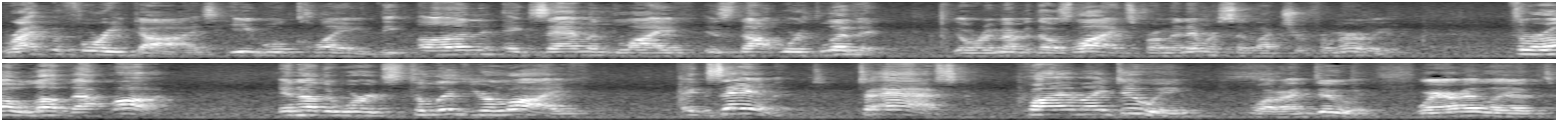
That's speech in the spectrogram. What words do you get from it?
right before he dies, he will claim the unexamined life is not worth living. You'll remember those lines from an Emerson lecture from earlier. Thoreau loved that line. In other words, to live your life examined, to ask, why am I doing what I'm doing, where I lived,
